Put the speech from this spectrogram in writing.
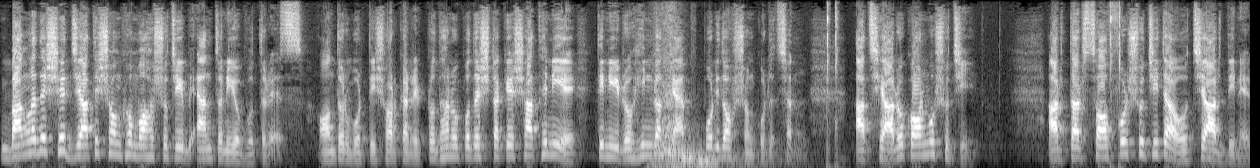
বাংলাদেশের জাতিসংঘ মহাসচিব অ্যান্টনিও গুতরেস অন্তর্বর্তী সরকারের প্রধান উপদেষ্টাকে সাথে নিয়ে তিনি রোহিঙ্গা ক্যাম্প পরিদর্শন করেছেন। আছে আরও কর্মসূচি। আর তার সফর সূচিটাও চার দিনের।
